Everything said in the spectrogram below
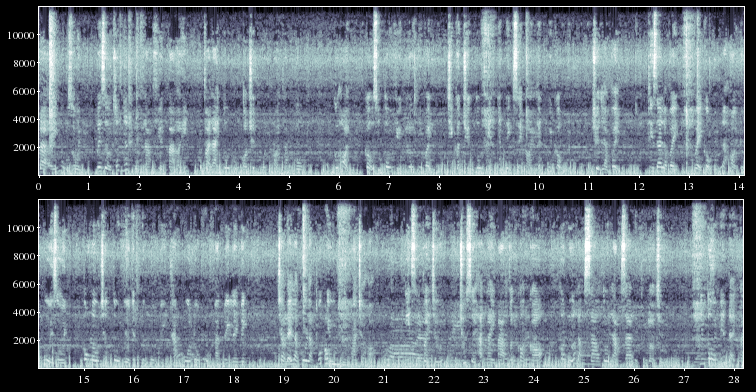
Bà ấy ngủ rồi, bây giờ tốt nhất đừng làm phiền bà ấy Và lại tôi cũng có chuyện muốn hỏi thăm cô. Cứ hỏi, cậu giúp tôi việc lớn như vậy Chỉ cần chuyện tôi biết nhất định sẽ nói hết với cậu. Chuyện là vậy. Thì ra là vậy, vậy cậu đúng là hỏi đúng người rồi. Không lâu trước tôi vừa nhận được một ủy thác mua đồ của phản úy Lê Minh Chẳng lẽ là cô làm thuốc điều trị hóa cho họ? Nghĩ gì vậy chứ? Chút giới hạn này bà vẫn còn có. Hơn nữa làm sao tôi làm ra được thứ đó chứ? Nhưng tôi biết đại khái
